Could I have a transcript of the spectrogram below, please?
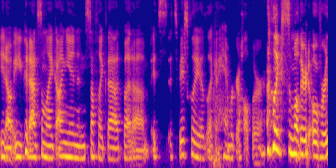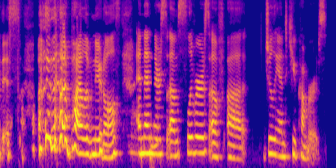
you know, you could add some like onion and stuff like that, but um, it's it's basically like a hamburger helper, like smothered over this pile of noodles. And then there's um, slivers of uh, julienne cucumbers,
